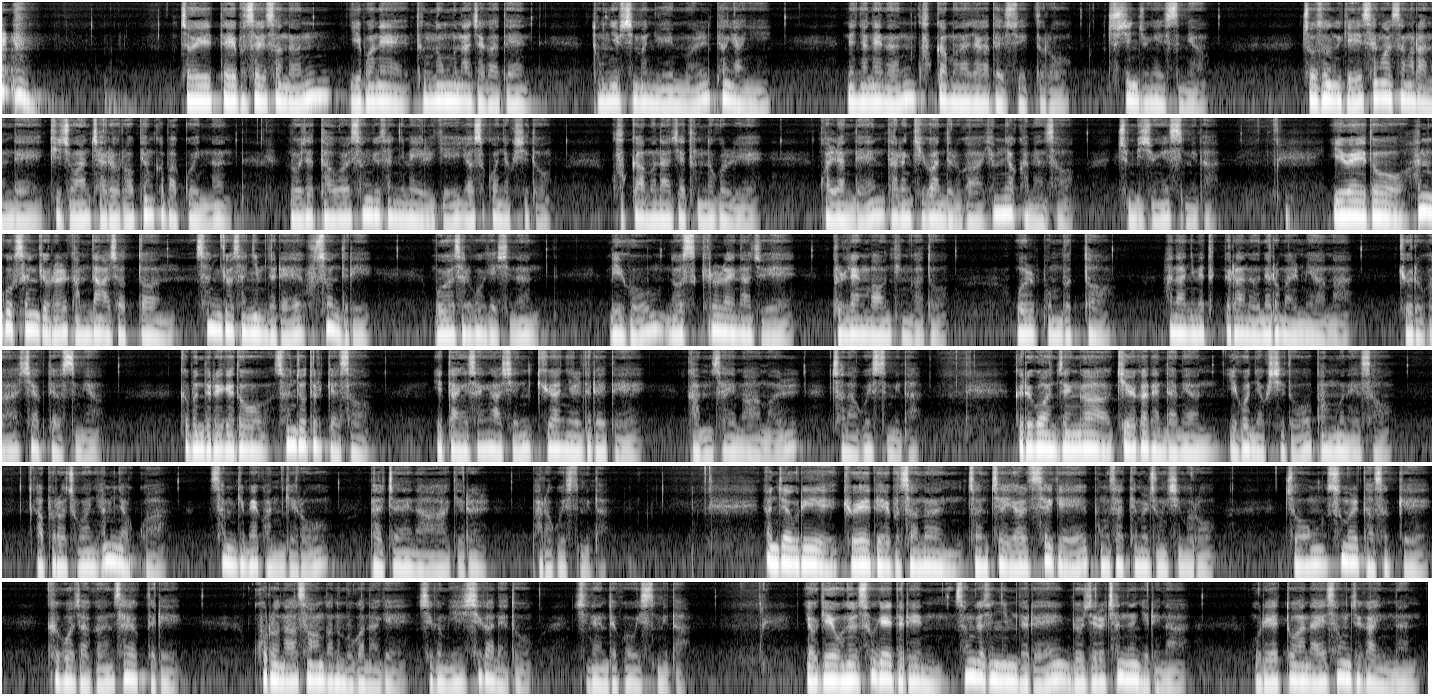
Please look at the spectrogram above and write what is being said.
저희 대부서에서는 이번에 등록문화재가 된 독립신문 유인물 평양이 내년에는 국가문화재가 될 수 있도록 추진 중에 있으며 조선후기 생활상을 하는데 귀중한 자료로 평가받고 있는 로제타월 선교사님의 일기 6권 역시도 국가문화재 등록을 위해 관련된 다른 기관들과 협력하면서 준비 중에 있습니다. 이외에도 한국 선교를 감당하셨던 선교사님들의 후손들이 모여 살고 계시는 미국 노스캐롤라이나주의 블랙 마운틴과도 올 봄부터 하나님의 특별한 은혜로 말미암아 교류가 시작되었으며 그분들에게도 선조들께서 이 땅에 행하신 귀한 일들에 대해 감사의 마음을 전하고 있습니다. 그리고 언젠가 기회가 된다면 이곳 역시도 방문해서 앞으로 좋은 협력과 섬김의 관계로 발전해 나아가기를 바라고 있습니다. 현재 우리 교회 대부서는 전체 13개의 봉사팀을 중심으로 총 25개 크고 작은 사역들이 코로나 상황과는 무관하게 지금 이 시간에도 진행되고 있습니다. 여기에 오늘 소개해드린 성교사님들의 묘지를 찾는 일이나 우리의 또 하나의 성지가 있는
